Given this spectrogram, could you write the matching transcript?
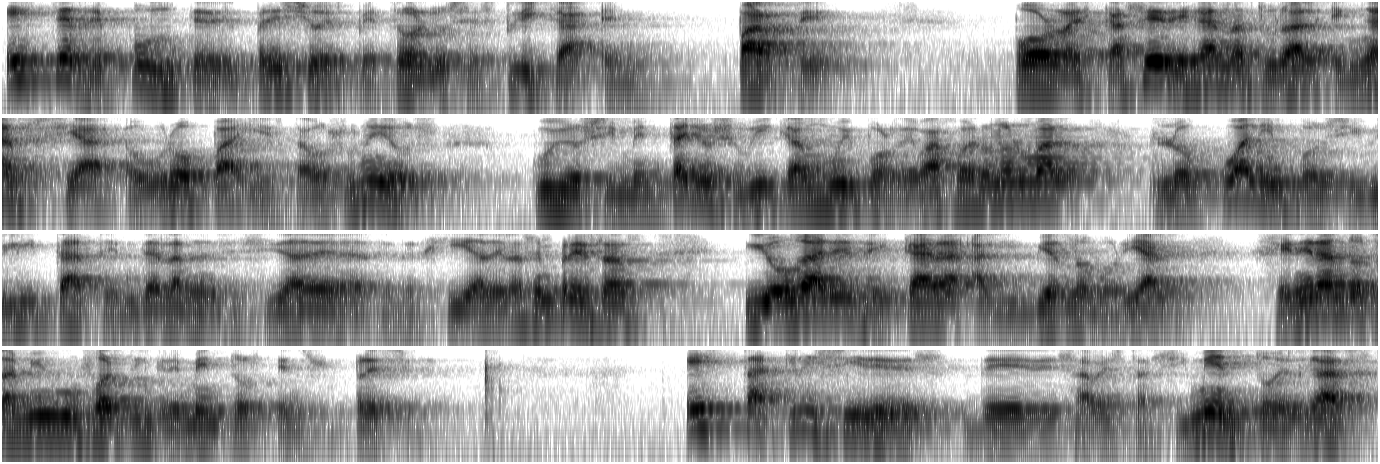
Este repunte del precio del petróleo se explica en parte por la escasez de gas natural en Asia, Europa y Estados Unidos, cuyos inventarios se ubican muy por debajo de lo normal, lo cual imposibilita atender las necesidades de energía de las empresas y hogares de cara al invierno boreal, generando también un fuerte incremento en sus precios. Esta crisis de, desabastecimiento del gas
